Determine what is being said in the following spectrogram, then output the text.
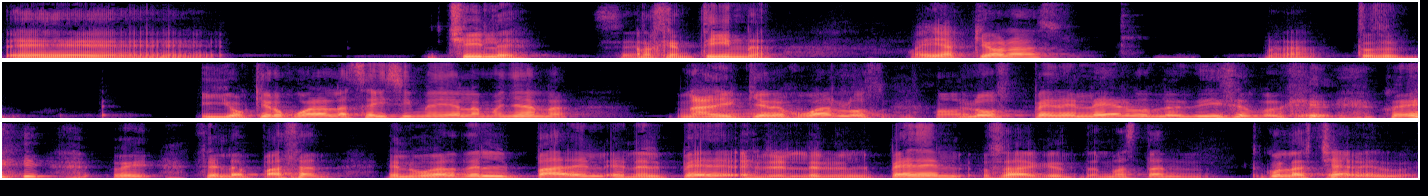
eh, Chile, Argentina. Güey, ¿a qué horas? ¿Verdad? Entonces, y yo quiero jugar a las seis y media de la mañana. Nadie quiere jugar. Los, los pedeleros les dicen porque güey, se la pasan en lugar del pádel, en el pedel, en el, pedel, o sea, que nada más están con las chaves, güey.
